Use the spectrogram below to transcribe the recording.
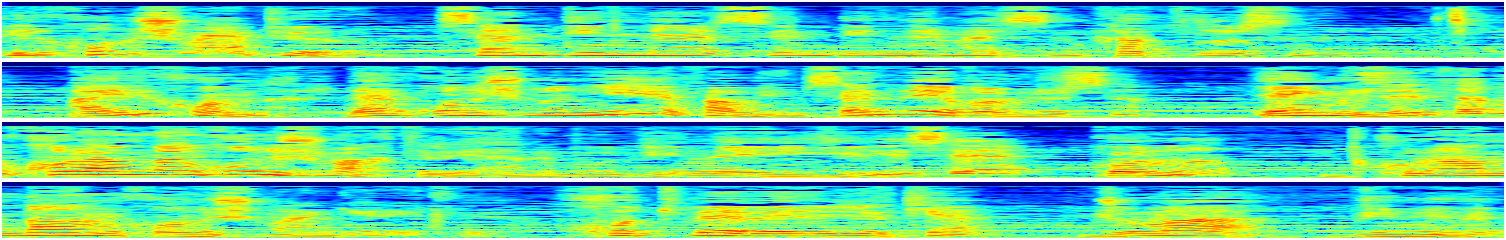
bir konuşma yapıyorum. Sen dinlersin, dinlemezsin, katılırsın. Cık, ayrı konular. Ben konuşma niye yapamayayım? Sen de yapabilirsin. En güzeli tabii Kur'an'dan konuşmaktır yani. Bu dinle ilgiliyse konu Kur'an'dan konuşman gerekiyor. Hutbe verilirken cuma günü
